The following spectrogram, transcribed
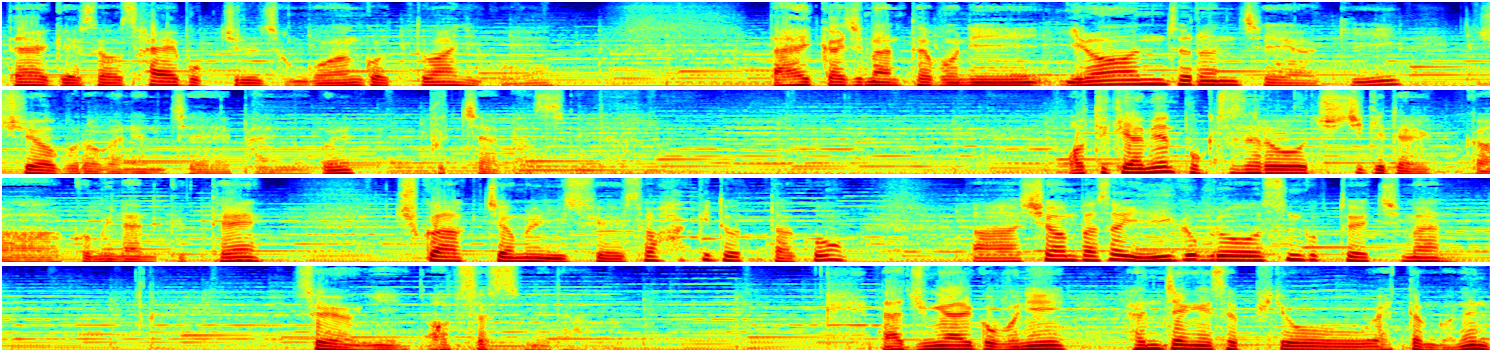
대학에서 사회복지를 전공한 것도 아니고 나이까지 많다 보니 이런저런 제약이 취업으로 가는 제 발목을 붙잡았습니다. 어떻게 하면 복지사로 취직이 될까 고민한 끝에 추가 학점을 이수해서 학위도 따고 아, 시험 봐서 1급으로 승급도 했지만 소용이 없었습니다. 나중에 알고 보니 현장에서 필요했던 거는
